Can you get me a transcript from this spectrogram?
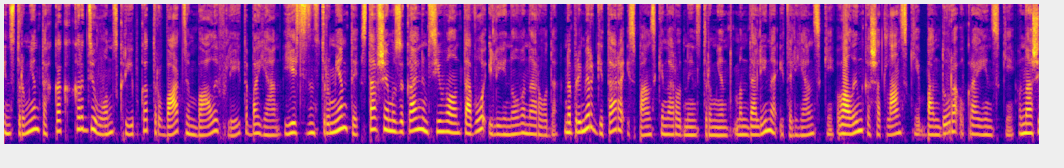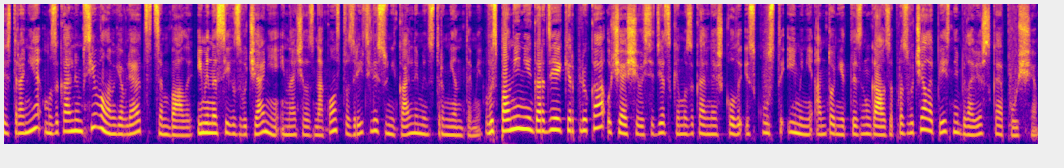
инструментах, как аккордеон, скрипка, труба, цимбалы, флейта, баян. Есть инструменты, ставшие музыкальным символом того или иного народа. Например, гитара – испанский народный инструмент, мандолина – итальянский, волынка – шотландский, бандура – украинский. В нашей стране музыкальным символом являются цимбалы. Именно с их звучания и начало знакомство зрителей с уникальными инструментами. В исполнении Гордея Кирплюка, учащийся учащегося детской музыкальной школы искусств имени Антония Тезенгауза прозвучала песня «Беловежская пуща».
